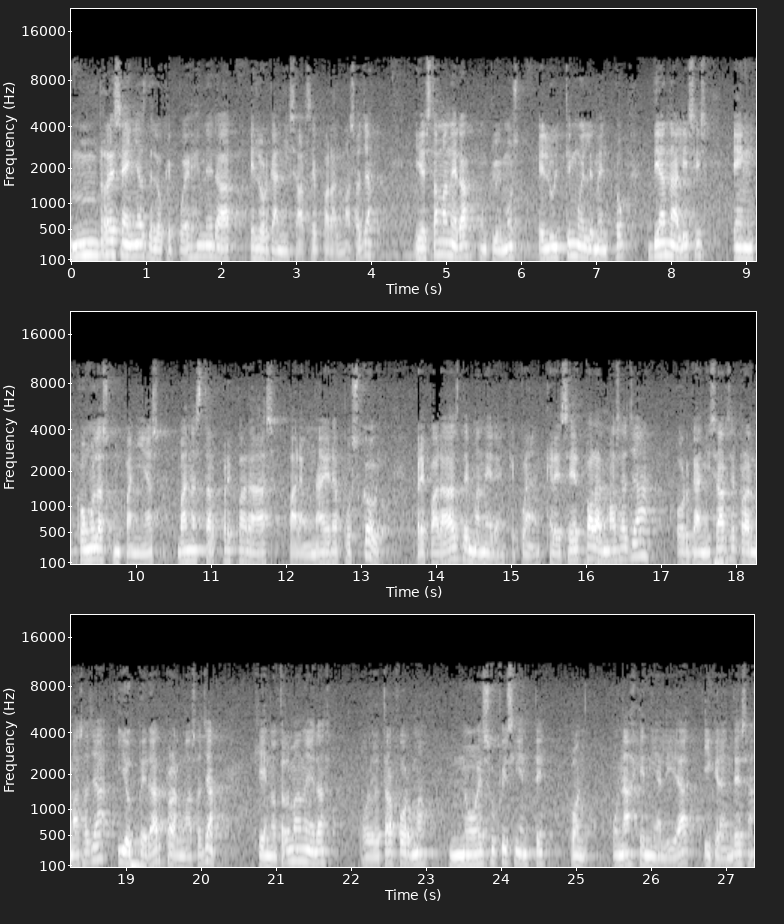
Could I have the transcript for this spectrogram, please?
reseñas de lo que puede generar el organizarse para el más allá. Y de esta manera concluimos el último elemento de análisis en cómo las compañías van a estar preparadas para una era post-COVID, preparadas de manera en que puedan crecer para el más allá, organizarse para el más allá y operar para el más allá, que en otras maneras o de otra forma no es suficiente con una genialidad y grandeza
